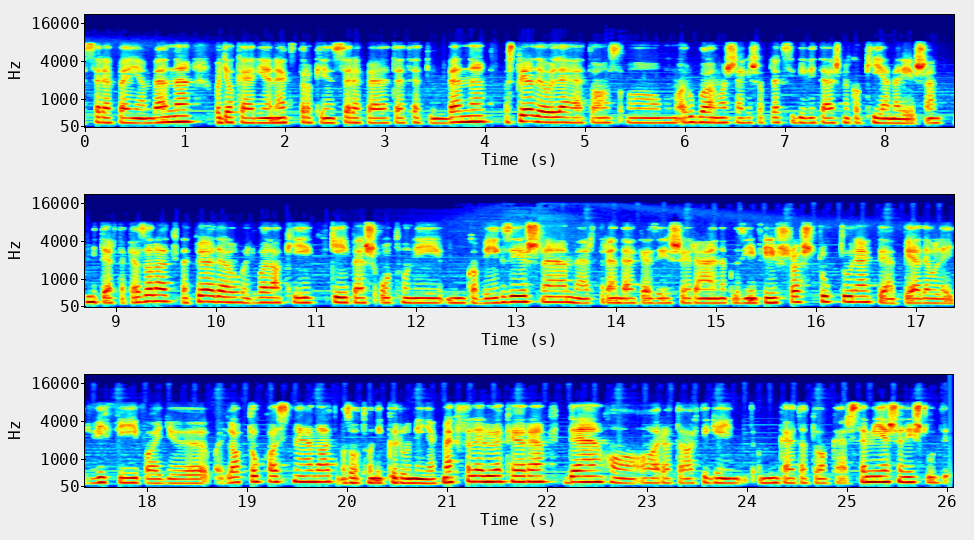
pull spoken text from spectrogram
szerepeljen benne, vagy akár ilyen extraként szerepeltethetünk benne. Az például lehet az a, a rugalmasság és a flexibilitásnak a kiemelése. Mit értek ez alatt? Tehát például, hogy valaki képes otthoni munkavégzésre, mert rendelkezésére állnak az infrastruktúrák, tehát például egy wifi vagy, vagy laptop használat, az otthoni körülmények megfelelőek erre, de ha arra tart igényt a munkáltató, akár személyesen is tud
